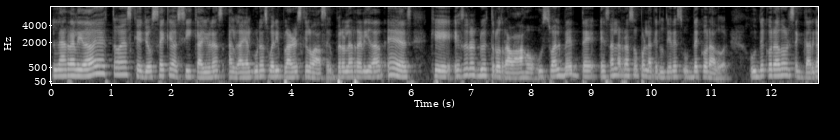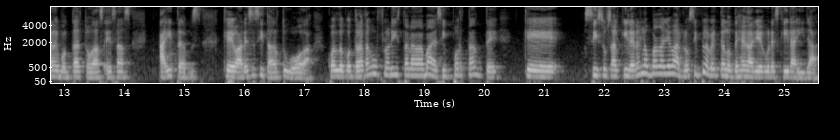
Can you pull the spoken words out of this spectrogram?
La realidad de esto es que yo sé que sí, que hay, unas, hay algunas wedding planners que lo hacen, pero la realidad es que eso no es nuestro trabajo. Usualmente esa es la razón por la que tú tienes un decorador. Un decorador se encarga de montar todas esas items que va a necesitar tu boda. Cuando contratan un florista nada más, es importante que si sus alquileres los van a llevar, no simplemente los dejen allí en una esquina y ya,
